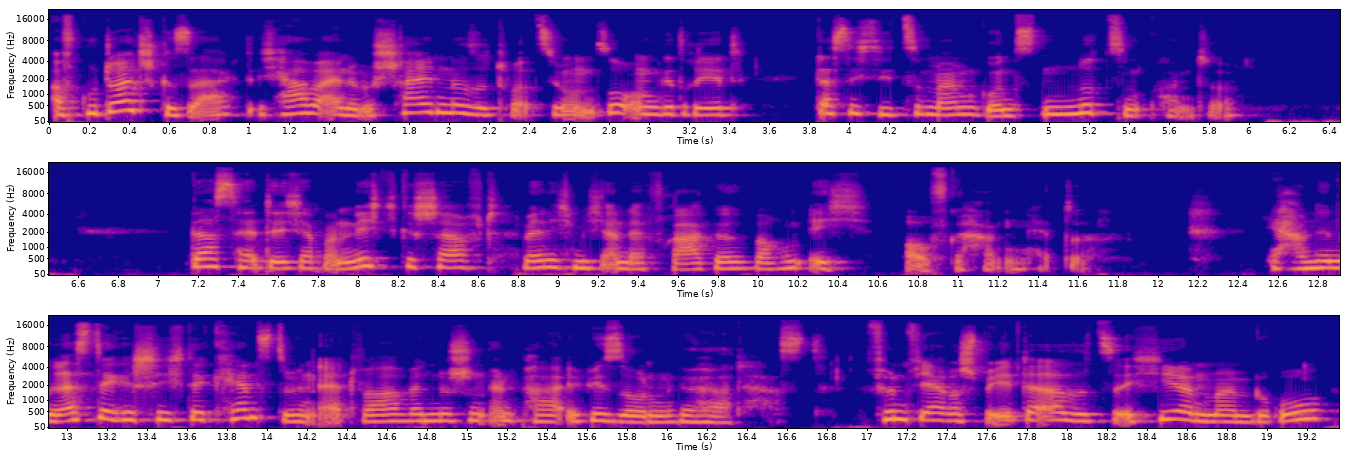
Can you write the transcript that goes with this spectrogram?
Auf gut Deutsch gesagt, ich habe eine bescheidene Situation so umgedreht, dass ich sie zu meinem Gunsten nutzen konnte. Das hätte ich aber nicht geschafft, wenn ich mich an der Frage, warum ich, aufgehangen hätte. Ja, und den Rest der Geschichte kennst du in etwa, wenn du schon ein paar Episoden gehört hast. Fünf Jahre später sitze ich hier in meinem Büro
